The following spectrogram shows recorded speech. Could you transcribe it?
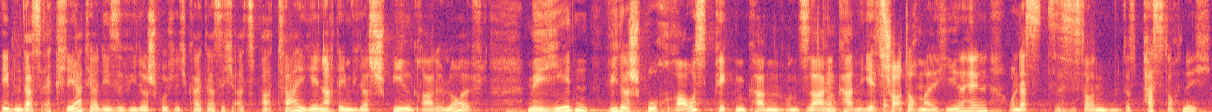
eben das erklärt ja diese Widersprüchlichkeit, dass ich als Partei, je nachdem wie das Spiel gerade läuft, mir jeden Widerspruch rauspicken kann und sagen ja. kann, jetzt schaut doch mal hier hin und das, das, ist doch, das passt doch nicht.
